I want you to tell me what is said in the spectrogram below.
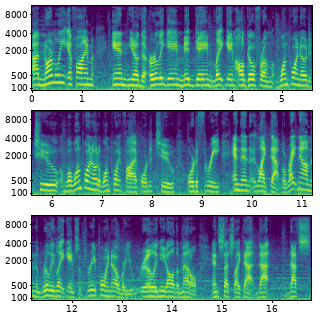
Um, normally, if I'm in you know the early game, mid game, late game, I'll go from 1.0 to 2, well 1.0 to 1.5 or to 2 or to 3 and then like that. But right now I'm in the really late game, so 3.0 where you really need all the metal and such like that. That that's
